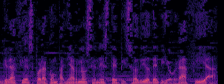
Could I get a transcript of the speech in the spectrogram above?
Gracias por acompañarnos en este episodio de Biografía.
